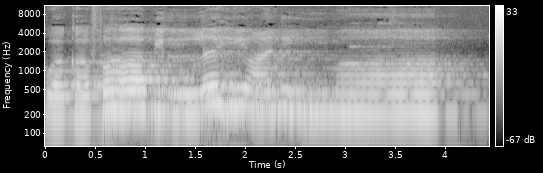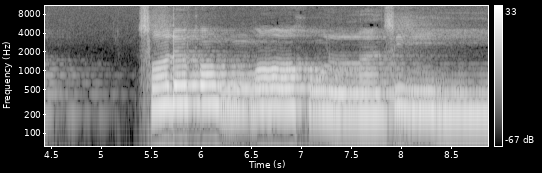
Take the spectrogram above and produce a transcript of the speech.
وكفى بالله عليما. صدق الله العظيم.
